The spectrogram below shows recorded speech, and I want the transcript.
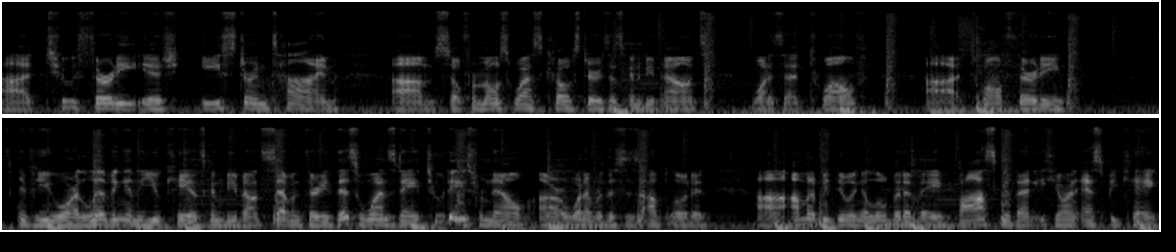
2.30-ish uh, Eastern Time. Um, so for most West Coasters, it's going to be about, what is that, 12? 12.30 if you are living in the UK, it's going to be about 7:30 this Wednesday, two days from now, or whenever this is uploaded. Uh, I'm going to be doing a little bit of a bossing event here on SPK.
